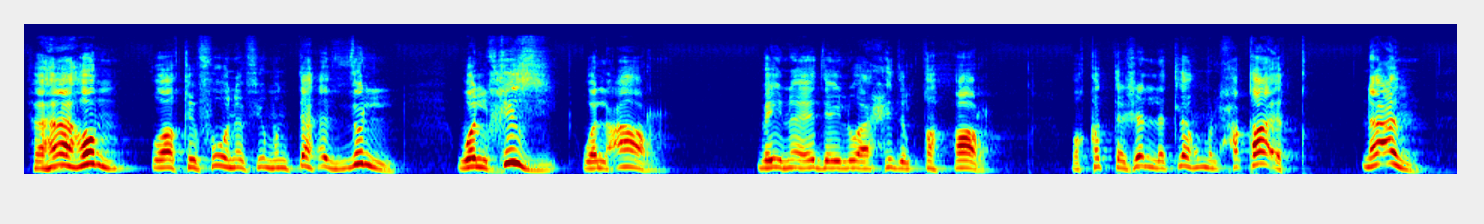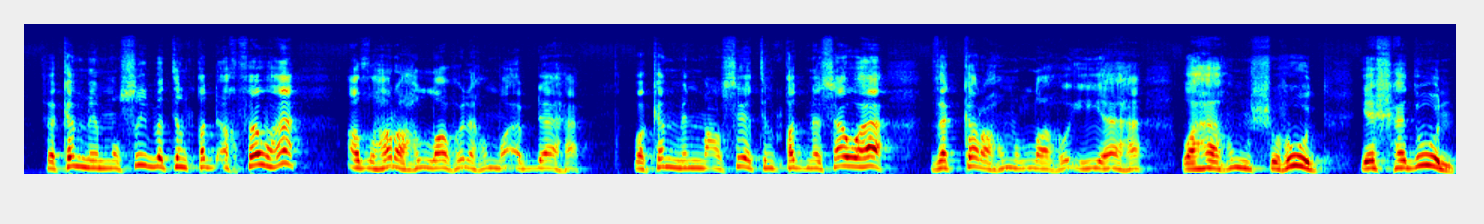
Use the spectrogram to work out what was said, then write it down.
فها هم واقفون في منتهى الذل والخزي والعار بين يدي الواحد القهار وقد تجلت لهم الحقائق. نعم فكم من مصيبة قد أخفوها أظهرها الله لهم وأبداها وكم من معصية قد نسوها ذكرهم الله إياها وها هم الشهود يشهدون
